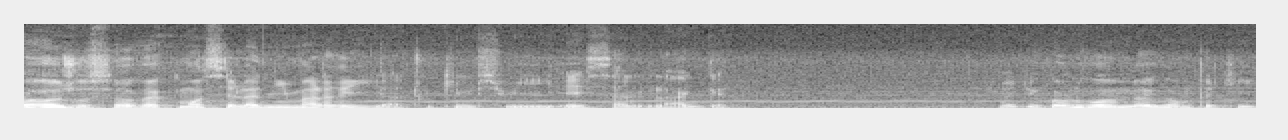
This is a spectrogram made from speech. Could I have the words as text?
Oh, je sais, avec moi, c'est l'animalerie, il y a tout qui me suit, et ça lag. Et du coup, on voit un bug en petit.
